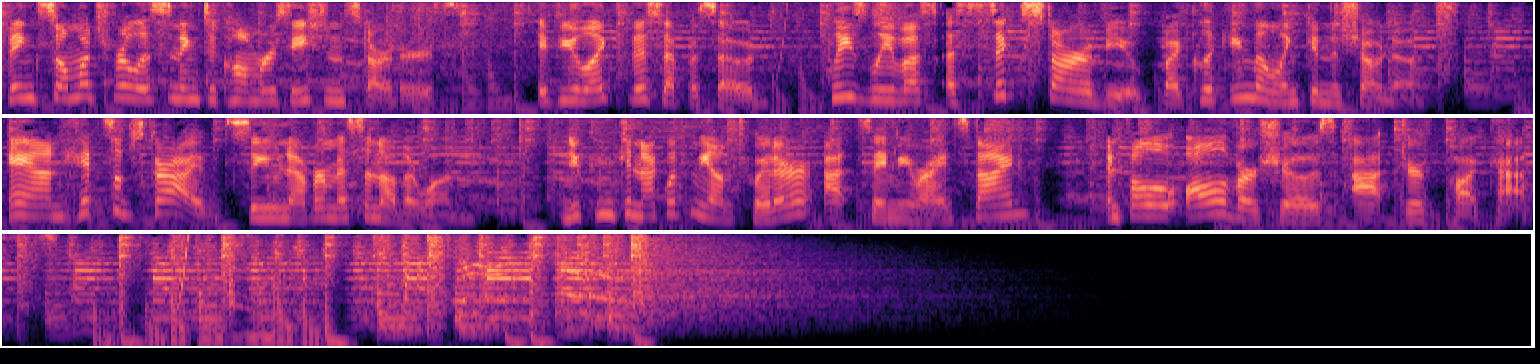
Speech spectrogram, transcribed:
Thanks so much for listening to Conversation Starters. If you liked this episode, please leave us a six star review by clicking the link in the show notes. And hit subscribe so you never miss another one. You can connect with me on Twitter at Sammy Reinstein and follow all of our shows at Drift Podcasts.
